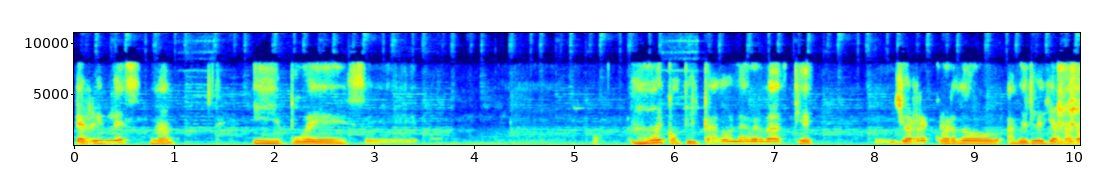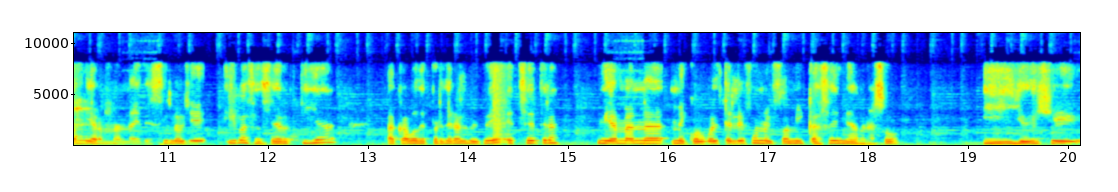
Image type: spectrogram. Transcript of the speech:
terribles, ¿no? Y pues eh, muy complicado, la verdad que yo recuerdo haberle llamado a mi hermana y decirle, oye, ibas a ser tía, acabo de perder al bebé, etcétera. Mi hermana me colgó el teléfono y fue a mi casa y me abrazó. Y yo dije,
